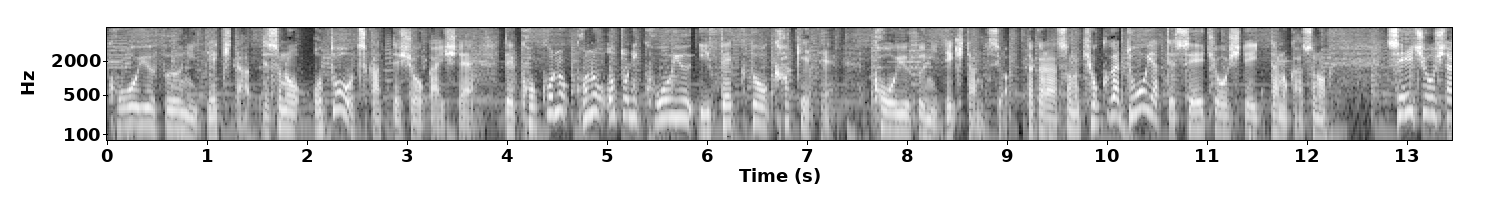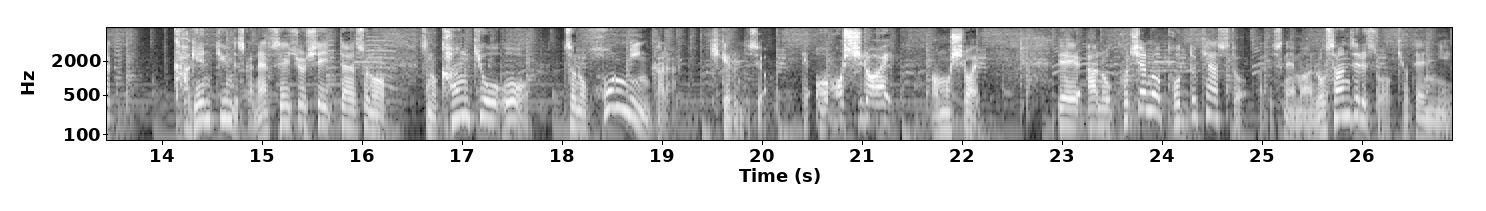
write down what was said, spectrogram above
こういう風にできた。でその音を使って紹介してでここのこの音にこういうエフェクトをかけてこういう風にできたんですよ。だからその曲がどうやって成長していったのかその成長した加減っていうんですかね。成長していったそのその環境をその本人から聞けるんですよ。で面白い。面白い。であのこちらのポッドキャストはですね、まあ、ロサンゼルスを拠点に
